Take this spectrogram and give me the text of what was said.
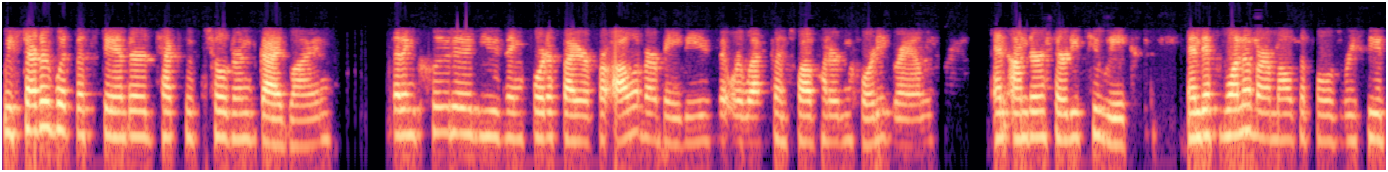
We started with the standard Texas Children's Guideline that included using Fortifier for all of our babies that were less than 1,240 grams and under 32 weeks and if one of our multiples received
